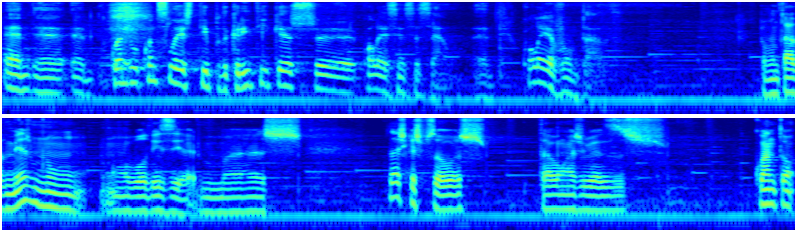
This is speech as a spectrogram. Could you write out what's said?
É, é, é, quando, quando se lê este tipo de críticas, eh, qual é a sensação? Eh, qual é a vontade? A vontade mesmo não, não vou dizer, mas acho que as pessoas estão às vezes. Quando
